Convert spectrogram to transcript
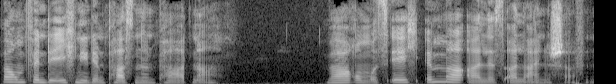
Warum finde ich nie den passenden Partner? Warum muss ich immer alles alleine schaffen?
